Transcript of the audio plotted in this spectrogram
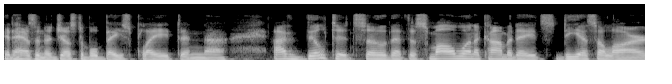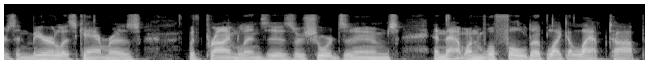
It has an adjustable base plate, and uh, I've built it so that the small one accommodates DSLRs and mirrorless cameras with prime lenses or short zooms, and that one will fold up like a laptop,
